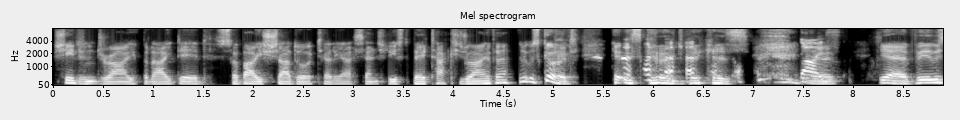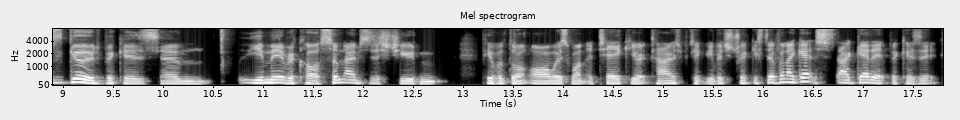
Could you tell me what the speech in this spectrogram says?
she didn't drive, but I did. So by shadow, Tilly, I essentially used to be a taxi driver. And it was good. It was good because nice. yeah, it was good because um, you may recall sometimes as a student, people don't always want to take you at times, particularly if it's tricky stuff. And I get I get it because it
